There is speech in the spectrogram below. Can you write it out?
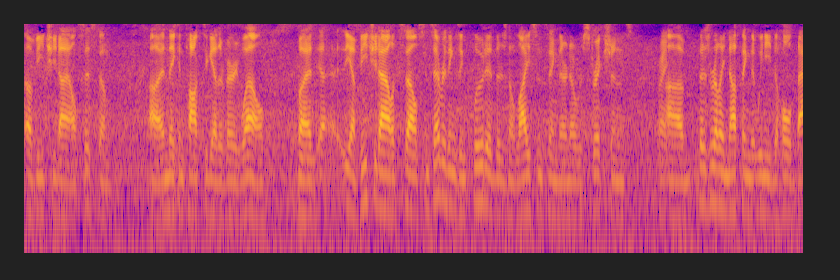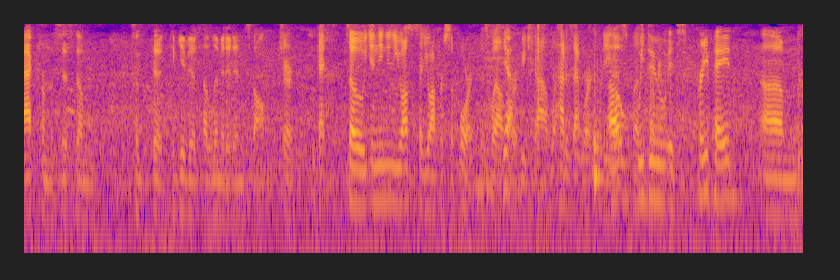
a Vici dial system, uh, and they can talk together very well. But uh, yeah, Vici dial itself, since everything's included, there's no licensing, there are no restrictions. Right. Um, there's really nothing that we need to hold back from the system to, to, to give it a limited install. Sure. Okay. So, and then you also said you offer support as well Yeah. for Vici Dial. How does that work? What do you Uh, we do. It's prepaid, um,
